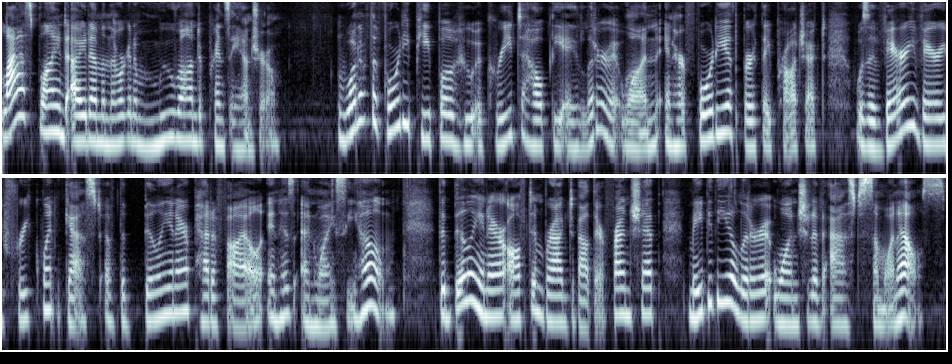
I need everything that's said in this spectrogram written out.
Last blind item, and then we're going to move on to Prince Andrew. One of the 40 people who agreed to help the illiterate one in her 40th birthday project was a very, very frequent guest of the billionaire pedophile in his NYC home. The billionaire often bragged about their friendship. Maybe the illiterate one should have asked someone else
